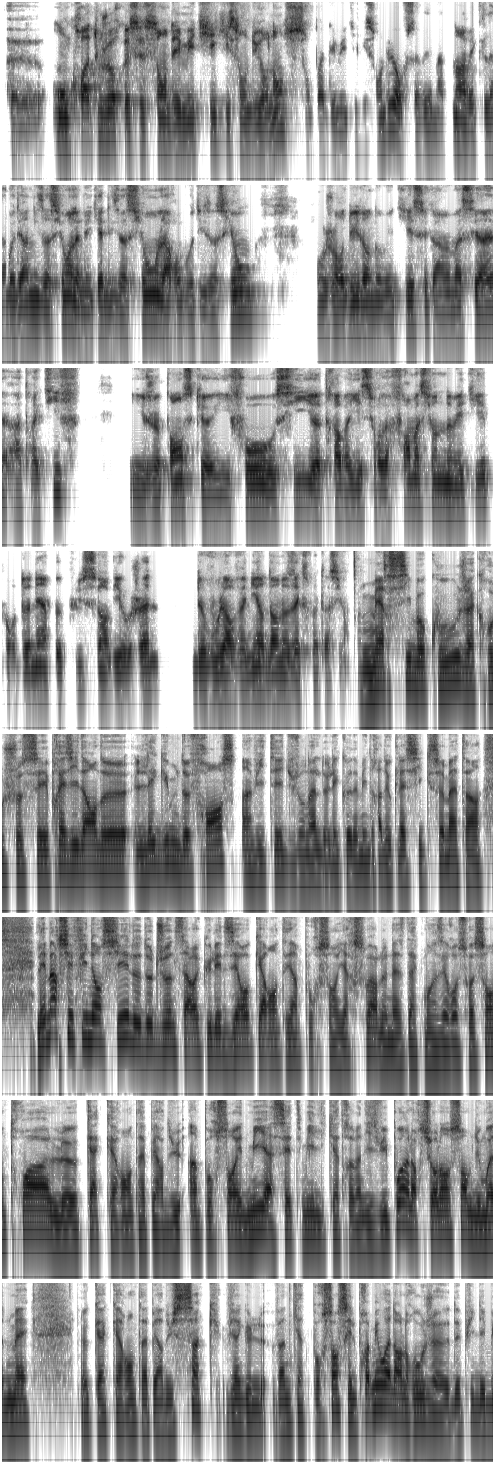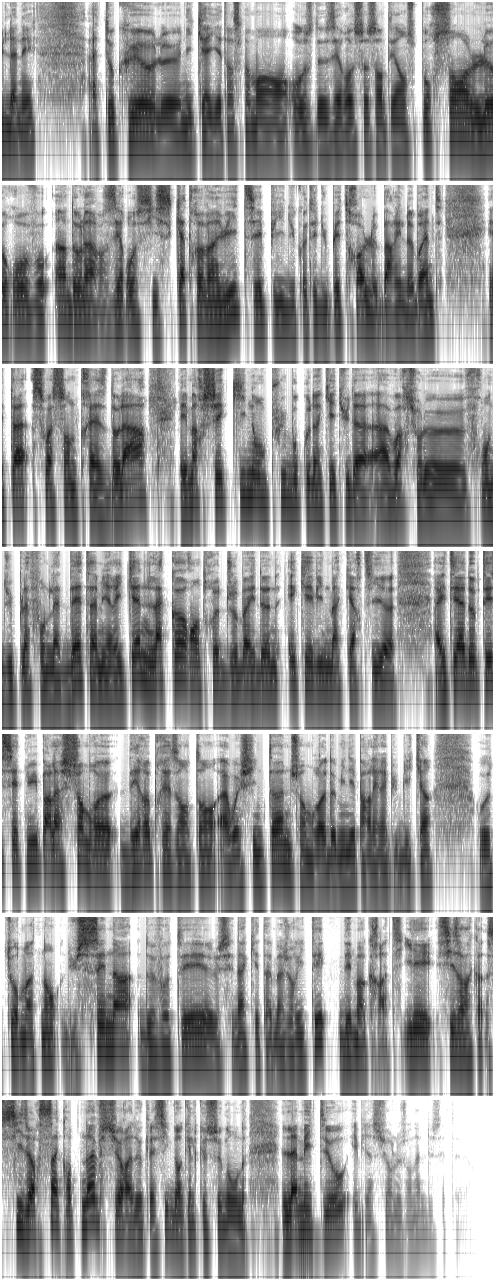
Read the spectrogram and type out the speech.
on croit toujours que ce sont des métiers qui sont durs. Non, ce ne sont pas des métiers qui sont durs. Vous savez, maintenant, avec la modernisation, la mécanisation, la robotisation, aujourd'hui, dans nos métiers, c'est quand même assez attractif. Et je pense qu'il faut aussi travailler sur la formation de nos métiers pour donner un peu plus envie aux jeunes de vouloir venir dans nos exploitations. Merci beaucoup, Jacques Rochaussé, président de Légumes de France, invité du journal de l'économie de Radio Classique ce matin. Les marchés financiers, le Dow Jones a reculé de 0,41% hier soir, le Nasdaq moins 0,63, le CAC 40 a perdu 1% et demi à 7098 points. Alors sur l'ensemble du mois de mai, le CAC 40 a perdu 5,24%. C'est le premier mois dans le rouge depuis le début de l'année. À Tokyo, le Nikkei est en ce moment en hausse de 0,71%, l'euro vaut 1,0688 et puis du côté du pétrole, le baril de Brent est à 73 dollars. Les marchés qui n'ont plus beaucoup d'inquiétudes à avoir sur le front du plafond de la dette américaine. L'accord entre Joe Biden et Kevin McCarthy euh, a été adopté cette nuit par la Chambre des représentants à Washington, chambre dominée par les républicains. Autour maintenant du Sénat de voter, le Sénat qui est à majorité démocrate. Il est 6h59 sur Radio Classique dans quelques secondes. La météo et bien sûr le journal de 7 heure.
